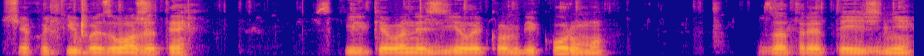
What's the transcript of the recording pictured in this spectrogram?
Ще хотів би зважити, скільки вони з'їли комбікорму за три тижні.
